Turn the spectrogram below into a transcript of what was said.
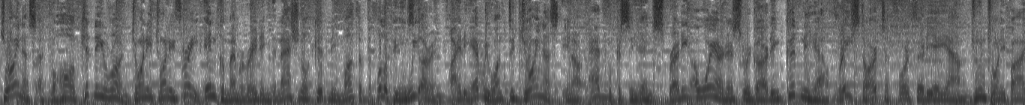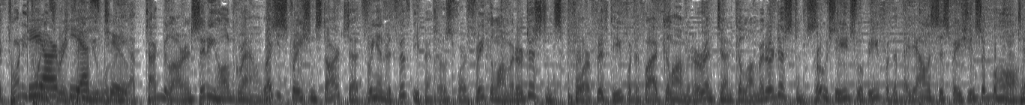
Join us at Bohol Kidney Run 2023. In commemorating the National Kidney Month of the Philippines, we are inviting everyone to join us in our advocacy and spreading awareness regarding kidney health. Race starts at 4.30 a.m. June 25, 2023. DRPS Venue will be at Tagbilaran City Hall grounds. Registration starts at 350 pesos for 3 kilometer distance, 450 for the 5 kilometer and 10 kilometer distance. Proceeds will be for the dialysis patients of Bohol.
